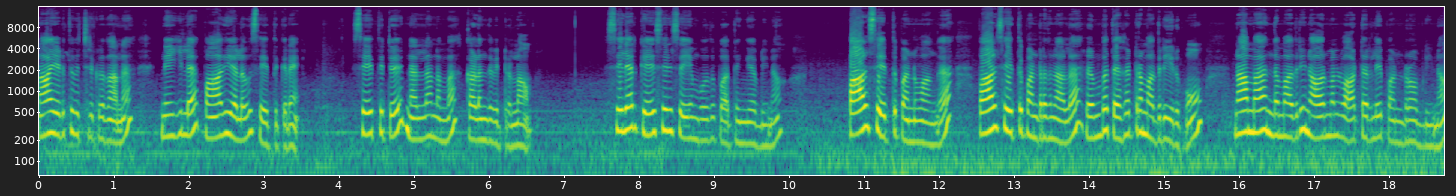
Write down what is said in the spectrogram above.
நான் எடுத்து வச்சுருக்கிறதான நெய்யில் பாதி அளவு சேர்த்துக்கிறேன். சேர்த்துட்டு நல்லா நம்ம கலந்து விட்டுறலாம். சிலர் கேசரி செய்யும்போது பார்த்தீங்க அப்படின்னா பால் சேர்த்து பண்ணுவாங்க. பால் சேர்த்து பண்ணுறதுனால ரொம்ப திகட்டுற மாதிரி இருக்கும். நாம் இந்த மாதிரி நார்மல் வாட்டர்லேயே பண்ணுறோம் அப்படின்னா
